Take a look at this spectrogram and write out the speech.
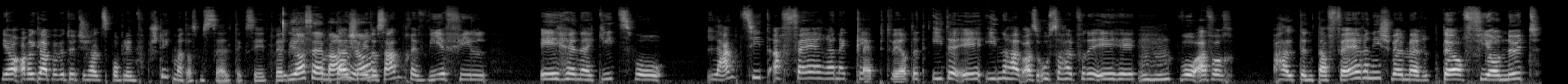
Ja, aber ich glaube, eben dort ist halt das Problem vom Stigma, dass man es selten sieht. Weil, Ja, selber und da ist ja ja. wieder das andere. Wie viele Ehen gibt es, wo Langzeitaffären gelebt werden in der Ehe, innerhalb, also außerhalb von der Ehe, Mhm. wo einfach halt dann die Affären ist, weil man darf ja nicht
